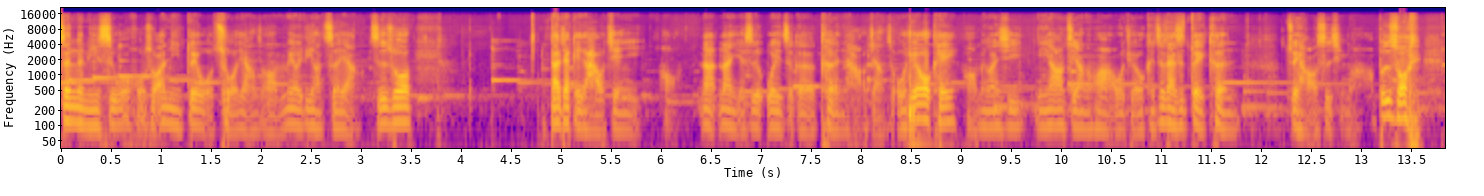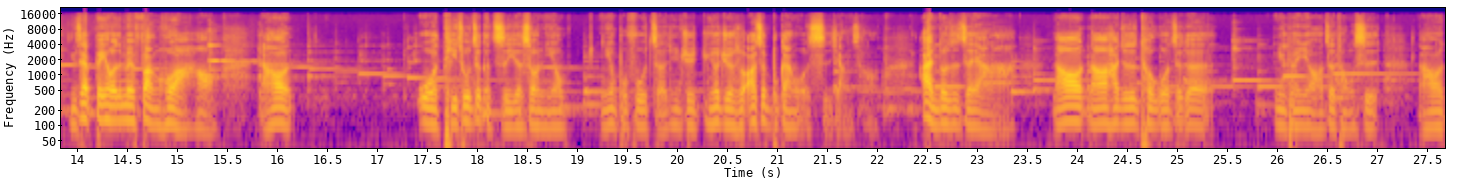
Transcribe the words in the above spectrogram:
争个你死我活，说啊你对我错这样子哦，没有一定要这样，只是说大家给个好建议，好，那那也是为这个客人好这样子，我觉得 OK，好，没关系，你要这样的话，我觉得 OK，这才是对客人最好的事情嘛，不是说 你在背后这边放话哈，然后我提出这个质疑的时候，你又。你又不负责，你就你又觉得说啊，这不干我事这样子哦，案都是这样啊。然后，然后他就是透过这个女朋友这同事，然后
